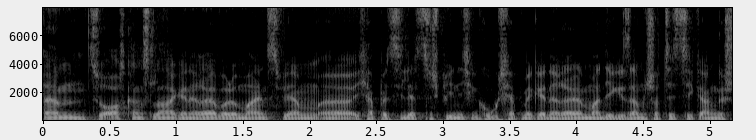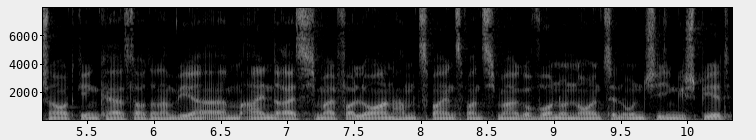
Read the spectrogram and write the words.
ähm, zur Ausgangslage generell, weil du meinst, wir haben, äh, ich habe jetzt die letzten Spiele nicht geguckt, ich habe mir generell mal die Gesamtstatistik angeschaut. Gegen Kaiserslautern haben wir ähm, 31 Mal verloren, haben 22 Mal gewonnen und 19 Unentschieden gespielt.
